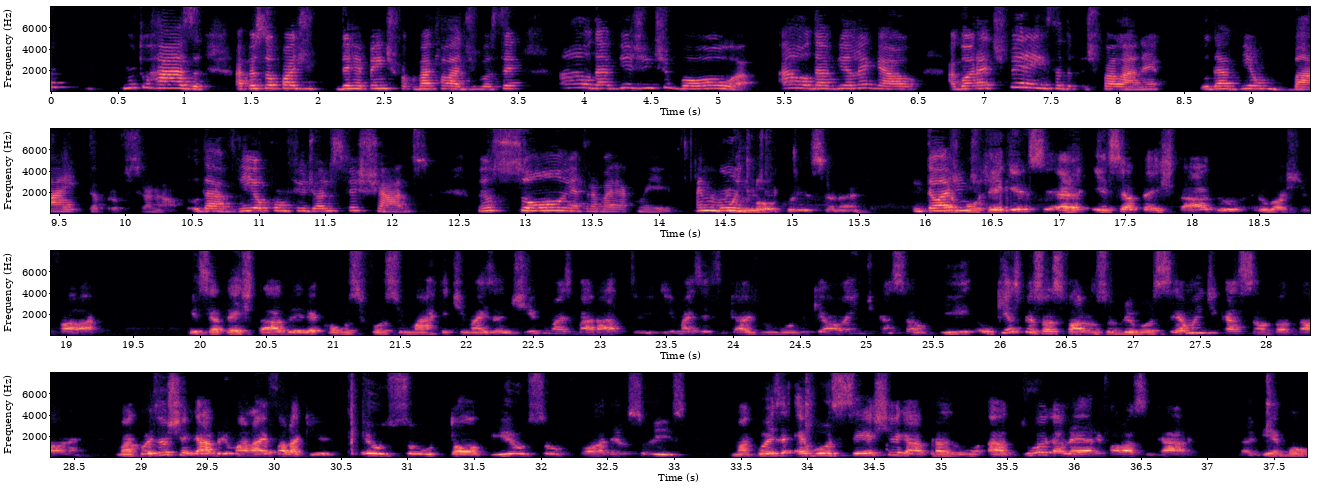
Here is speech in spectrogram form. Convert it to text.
muito rasa. A pessoa pode, de repente, vai falar de você, ah, o Davi é gente boa. Ah, o Davi é legal. Agora, a diferença de falar, né? O Davi é um baita profissional. O Davi eu confio de olhos fechados. Meu sonho é trabalhar com ele. É muito, muito louco isso, né? Então a é gente. Porque esse, é, esse atestado, eu gosto de falar, esse atestado ele é como se fosse o marketing mais antigo, mais barato e mais eficaz do mundo, que é a indicação. E o que as pessoas falam sobre você é uma indicação total, né? Uma coisa é eu chegar, abrir uma live e falar que eu sou o top, eu sou foda, eu sou isso. Uma coisa é você chegar para a tua galera e falar assim, cara, Davi é bom.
